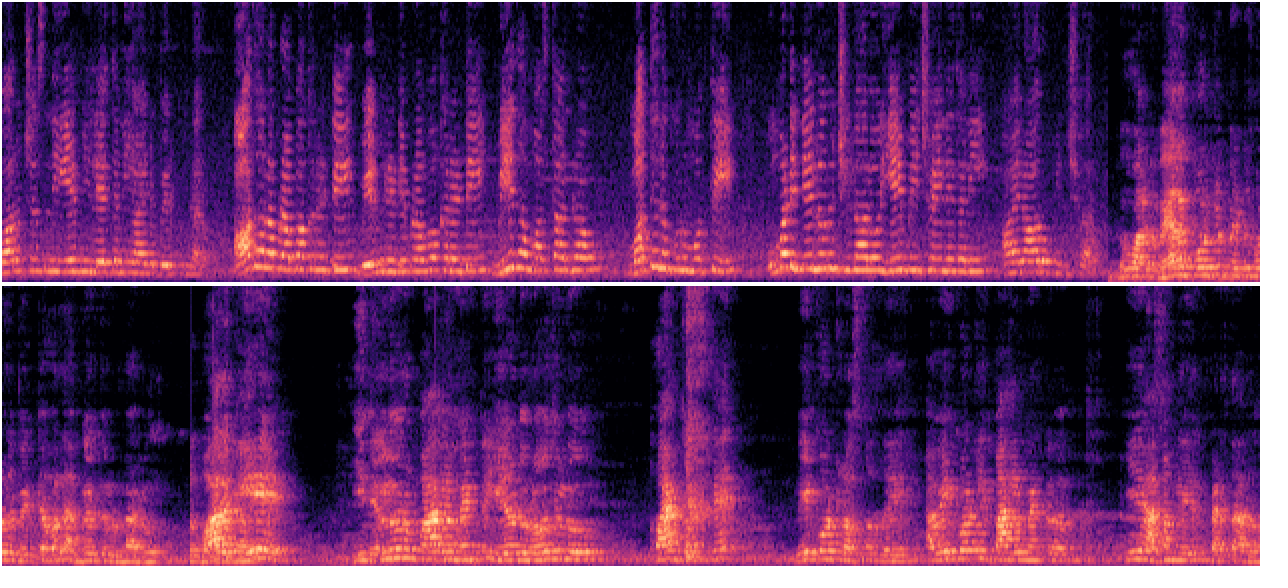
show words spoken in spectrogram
వారు చేసింది ఏమీ లేదని ఆయన పేర్కొన్నారు. ఆదాల ప్రభాకర్ రెడ్డి వేమిరెడ్డి ప్రభాకర్ రెడ్డి బీదా మస్తాన్ రావు మధ్యల గురుమూర్తి ఉమ్మడి నెల్లూరు జిల్లాలో ఏమీ చేయలేదని ఆయన ఆరోపించారు. వాళ్ళకి వేల కోట్లు పెట్టుబడులు పెట్టే వాళ్ళు అభ్యర్థులు ఉన్నారు. వాళ్ళకి ఈ నెల్లూరు పార్లమెంట్ ఏడు రోజులు పాటు చేస్తే వెయ్యి కోట్లు వస్తుంది. ఆ వెయ్యి కోట్లు ఈ పార్లమెంట్ ఈ అసెంబ్లీలకు పెడతారు.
